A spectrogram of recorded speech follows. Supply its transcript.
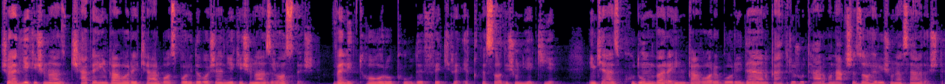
شاید یکیشون از چپ این قواره کرباس بریده باشن یکیشون از راستش. ولی تار و پود فکر اقتصادیشون یکیه. اینکه از کدوم ور این قواره بریدن قدری رو طرح و نقش ظاهریشون اثر داشته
